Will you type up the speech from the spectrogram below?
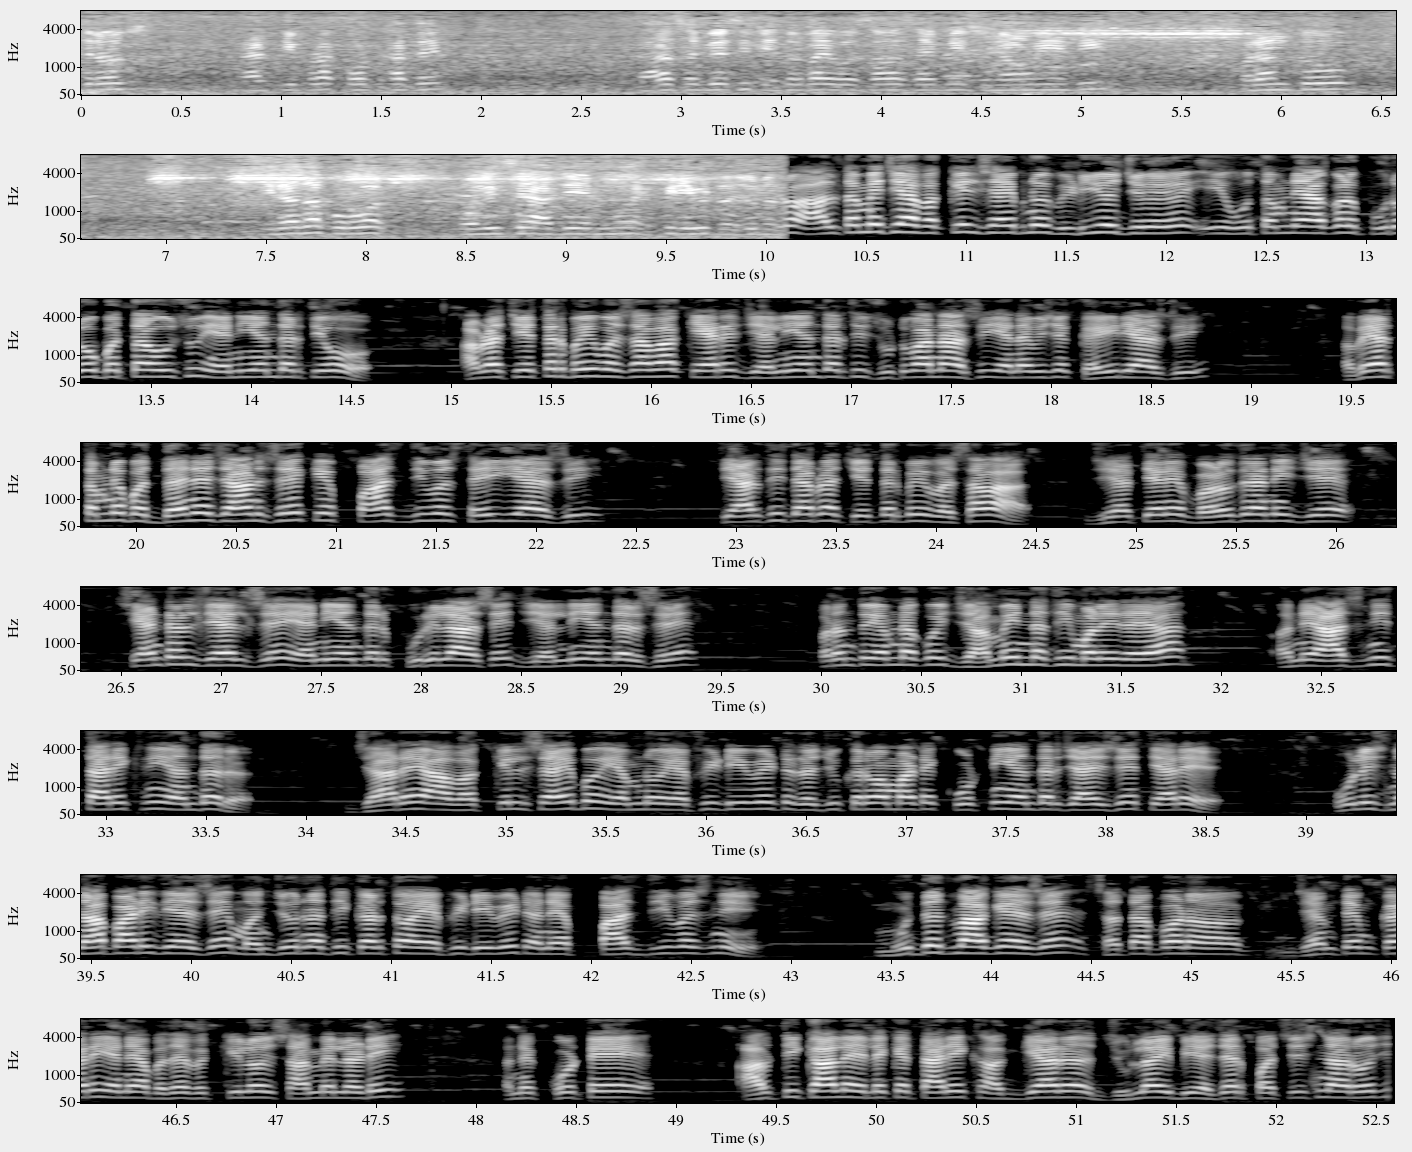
આજરોજ રાજપીપળા કોર્ટ ખાતે ધારાસભ્ય શ્રી ચેતરભાઈ વસાવા સાહેબની સુનાવણી હતી. પરંતુ ઇરાદાપૂર્વક પોલીસે આજે એમનું એફિડેવિટ રજૂ નથી. હાલ તમે જે આ વકીલ સાહેબનો વીડિયો જોયો એ હું તમને આગળ પૂરો બતાવું છું. એની અંદર તેઓ આપણા ચેતરભાઈ વસાવા ક્યારે જેલની અંદરથી છૂટવાના હશે એના વિશે કહી રહ્યા છે. હવે યાર તમને બધાને જાણ છે કે પાંચ દિવસ થઈ ગયા છે. ત્યારથી જ આપણા ચેતરભાઈ વસાવા જે અત્યારે વડોદરાની જે સેન્ટ્રલ જેલ છે એની અંદર પૂરેલા હશે, જેલની અંદર છે. પરંતુ એમના કોઈ જામીન નથી મળી રહ્યા અને આજની તારીખની અંદર જ્યારે આ વકીલ સાહેબ એમનો એફિડેવિટ રજૂ કરવા માટે કોર્ટની અંદર જાય છે ત્યારે પોલીસ ના પાડી દે છે, મંજૂર નથી કરતો આ એફિડેવિટ અને પાંચ દિવસની મુદત માગે છે. છતાં પણ જેમ તેમ કરી અને આ બધા વકીલો સામે લડી અને કોર્ટે આવતીકાલે એટલે કે તારીખ અગિયાર જુલાઈ બે હજાર પચીસના રોજ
